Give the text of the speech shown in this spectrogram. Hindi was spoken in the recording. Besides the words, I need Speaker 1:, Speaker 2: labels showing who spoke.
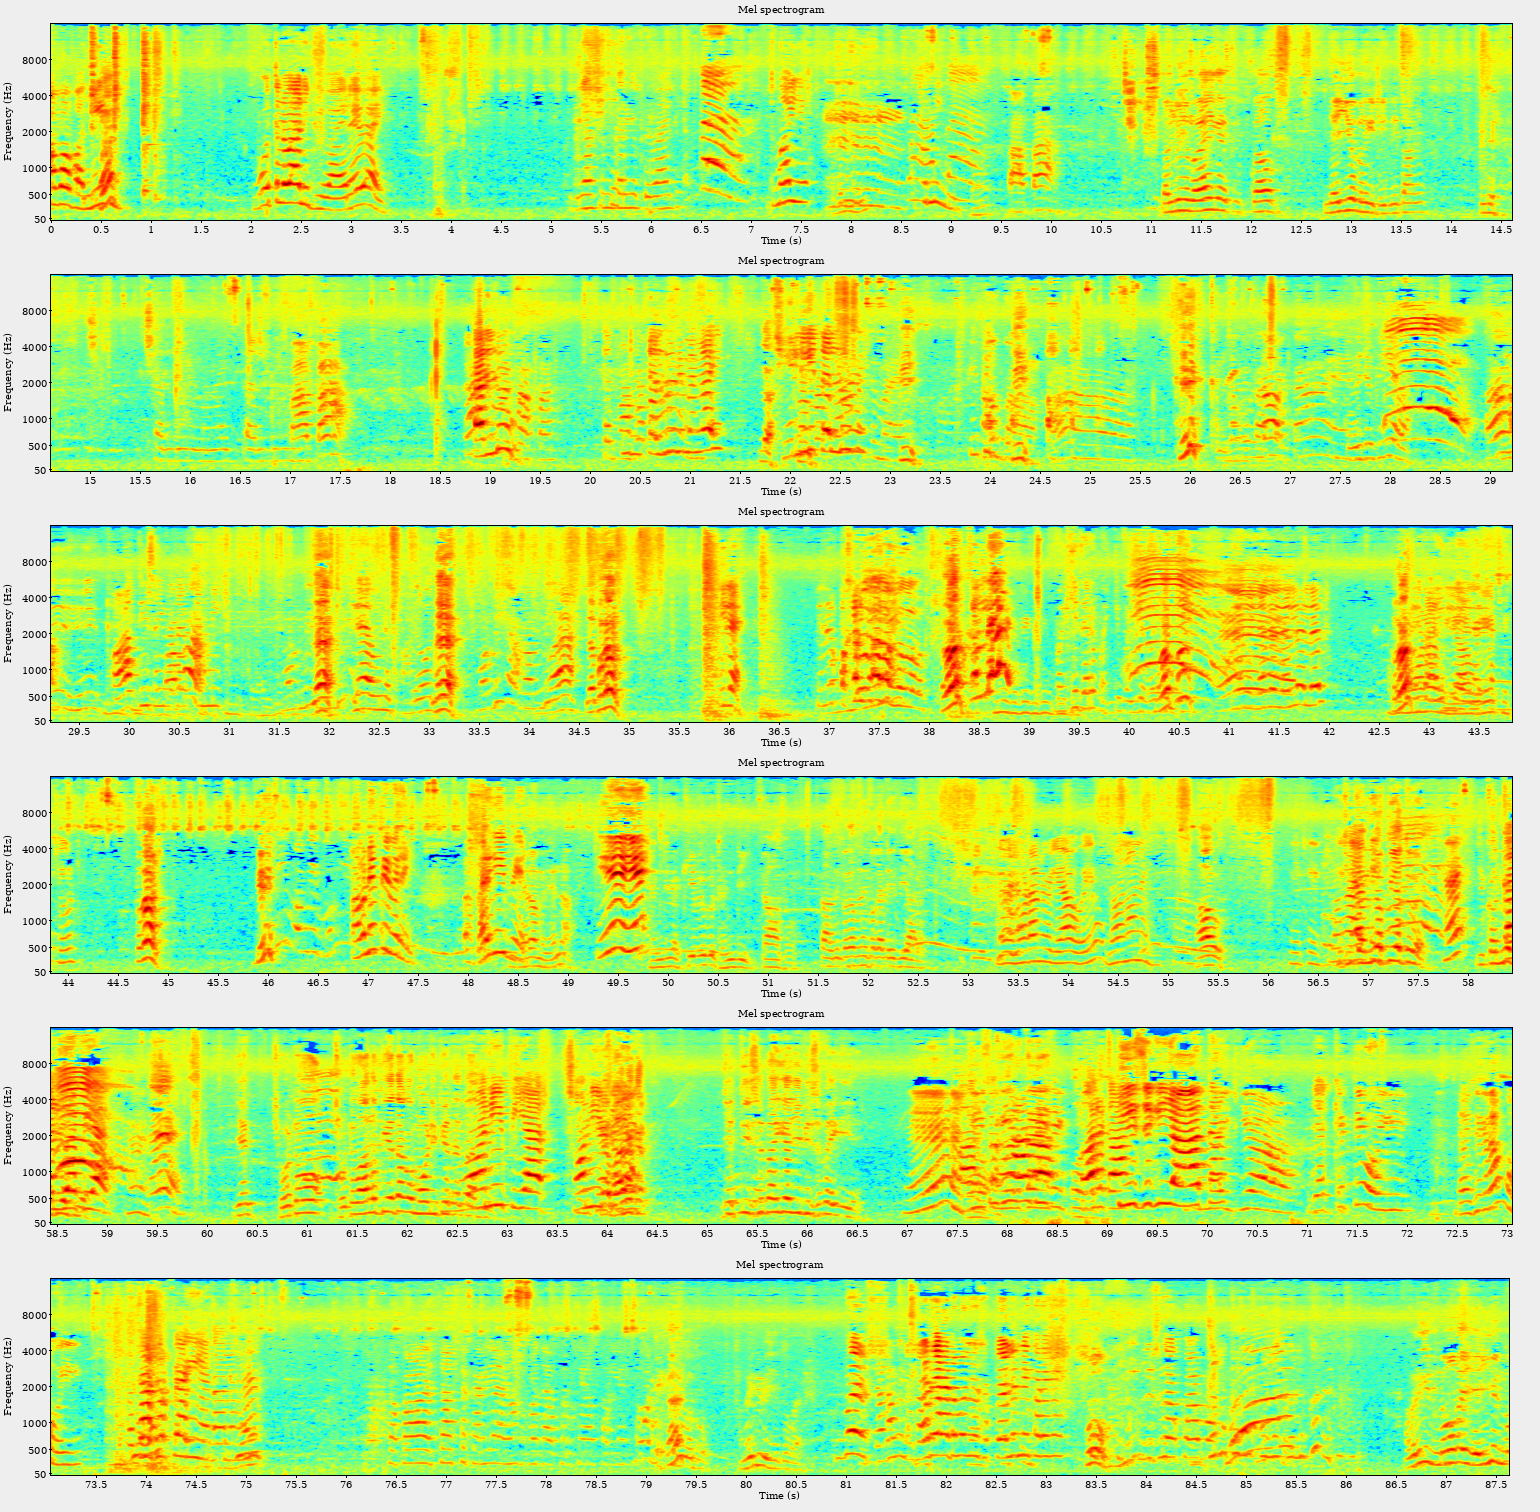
Speaker 1: अब
Speaker 2: हाँ?
Speaker 1: बोतल वाली पिवाए रे भाई। गिलास में करके पिवाए थे। तुम आइए। अपनी में।
Speaker 3: पापा
Speaker 2: तल्लू ने मंगाई के कहो जाइयो मैंने ठीक लेता हूँ
Speaker 1: छल्लू ने मंगाई तल्लू।
Speaker 3: पापा।
Speaker 1: तल्लू?
Speaker 3: पापा?
Speaker 1: तल्लू तल्लू ने मंगाई?
Speaker 2: ला।
Speaker 1: छीली तल्लू ने।
Speaker 2: पी
Speaker 1: पी पी।
Speaker 2: पी पी
Speaker 1: तो जो पिए फाड़ दी सही बता पन्नी
Speaker 2: ले।
Speaker 1: ले उन्हें फाड़ो।
Speaker 2: ले।
Speaker 1: वाह।
Speaker 2: ले पकड़।
Speaker 1: ये ले ले। पकड़।
Speaker 2: पकड़।
Speaker 1: पकड़ ले। भैया इधर भैया भैया
Speaker 2: पकड़।
Speaker 1: ले ले ले ले ले।
Speaker 2: पकड़। पकड़। पी
Speaker 1: अब नहीं पी रही। भर गई फिर।
Speaker 2: गरम है ना।
Speaker 1: ये ये।
Speaker 2: ठंडी रखी बिल्कुल ठंडी। रात हो। ताजी पकड़ नहीं पकड़ देती यार
Speaker 3: मोड़ा ने लिया हुए दोनों ने
Speaker 2: आओ। कलुआ पिया तू है?
Speaker 3: हैं?
Speaker 2: कलुआ पिया ये छोटो छोटो वाला पिया था को मोड़ी पिया था?
Speaker 1: सोनी पियार सोनी
Speaker 2: ये हमारे
Speaker 1: पियार
Speaker 2: का- ये तीस रुपए की है, जी बीस रुपए की है?
Speaker 3: हैं
Speaker 1: तीस की याद देख
Speaker 3: कितनी होगी? ढाई सौ ग्राम होगी।
Speaker 1: पचास रुपए की है दोनों में।
Speaker 3: तो रुपया ले।
Speaker 2: तो हमें नहीं भेजे तो भाई
Speaker 3: बस आठ बजे से पहले नहीं करेंगे।
Speaker 2: 我
Speaker 3: 给你
Speaker 2: 挪回去一挪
